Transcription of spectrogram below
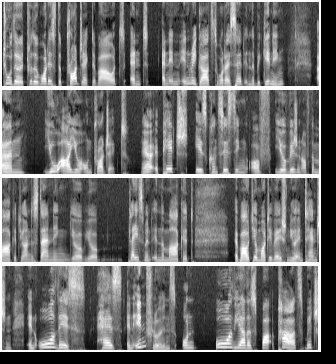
to the to the what is the project about, and and in in regards to what I said in the beginning. Um, you are your own project. Yeah, a pitch is consisting of your vision of the market, your understanding, your your placement in the market, about your motivation, your intention, and all this has an influence on all the other parts which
